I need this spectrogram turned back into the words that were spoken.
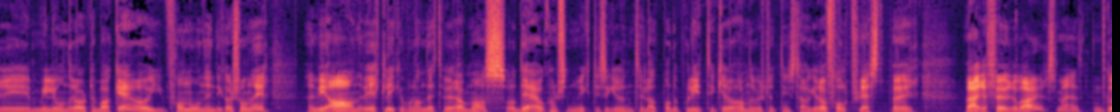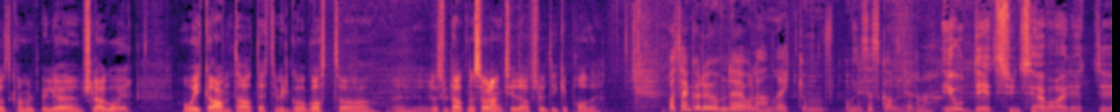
i millioner av år tilbake og få noen indikasjoner. Men vi aner virkelig ikke hvordan dette vil ramme oss. Og det er jo kanskje den viktigste grunnen til at både politikere og andre beslutningstagere og folk flest bør være føre var, som er et godt gammelt miljøslagord, og ikke anta at dette vil gå godt. Og eh, resultatene så langt tyder absolutt ikke på det. Hva tenker du om det, Ole Henrik, om, om disse skalldyrene? Jo, det syns jeg var et uh,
